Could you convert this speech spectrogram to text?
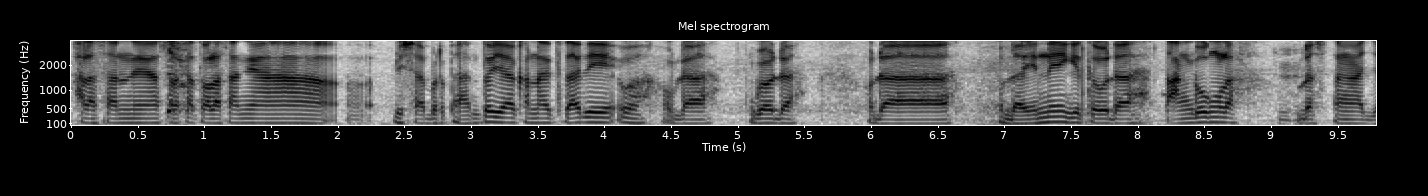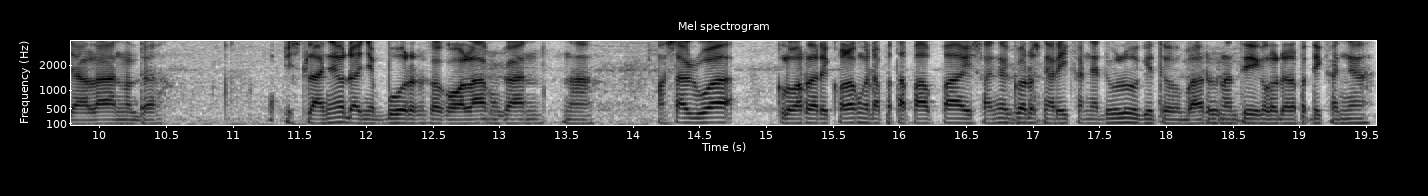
Alasannya salah satu alasannya bisa bertahan tuh ya karena itu tadi, wah udah, gua udah, udah, udah ini gitu, udah tanggung lah, udah setengah jalan, udah istilahnya udah nyebur ke kolam kan. Nah masa gua keluar dari kolam nggak dapat apa-apa, istilahnya gua harus nyari ikannya dulu gitu, baru nanti kalau udah dapet ikannya,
